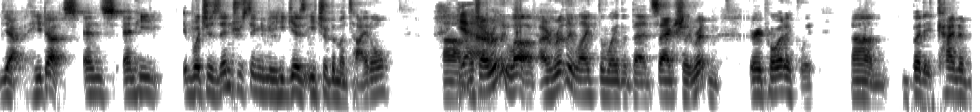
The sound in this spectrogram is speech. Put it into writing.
yeah he does and and he which is interesting to me he gives each of them a title um, which i really love i really like the way that that's actually written very poetically um, but it kind of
